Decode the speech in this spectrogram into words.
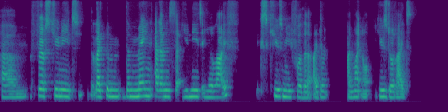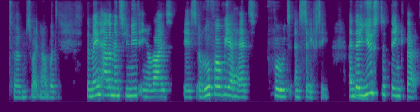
um, first you need like the, the main elements that you need in your life. Excuse me for the, I don't, I might not use the right terms right now, but the main elements you need in your life is a roof over your head, food, and safety. And they mm. used to think that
